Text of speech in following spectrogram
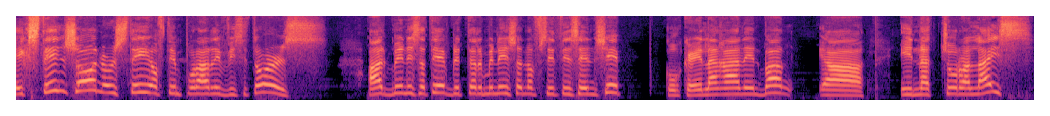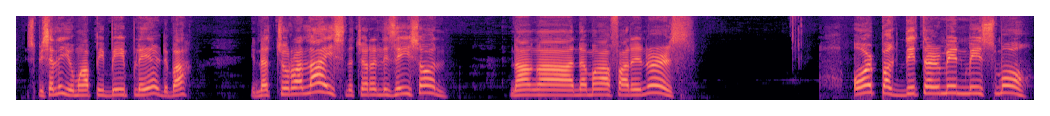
Extension or stay of temporary visitors. Administrative determination of citizenship. Kung kailanganin bang uh, i-naturalize, especially yung mga PBA player, di ba? Naturalize, naturalization ng, uh, ng mga foreigners. Or pag-determine mismo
